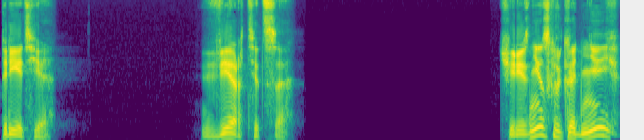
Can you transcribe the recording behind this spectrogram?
третья. Вертится. Через несколько дней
